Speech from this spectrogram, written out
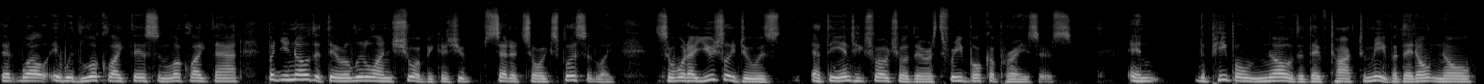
that well it would look like this and look like that but you know that they're a little unsure because you've said it so explicitly so what i usually do is at the antiques roadshow there are three book appraisers and the people know that they've talked to me but they don't know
